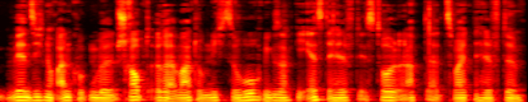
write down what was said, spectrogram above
wer sich noch angucken will, schraubt eure Erwartungen nicht so hoch. Wie gesagt, die erste Hälfte ist toll und ab der zweiten Hälfte,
